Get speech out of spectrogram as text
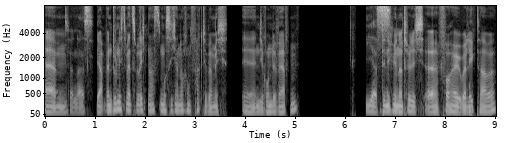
Ähm, das wäre nice. Ja, wenn du nichts mehr zu berichten hast, muss ich ja noch einen Fakt über mich äh, in die Runde werfen, Yes. den ich mir natürlich äh, vorher überlegt habe.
